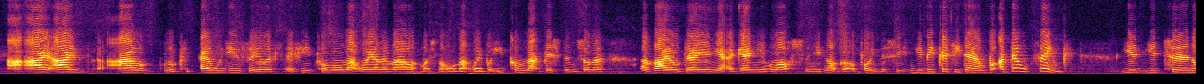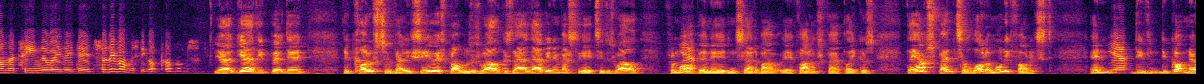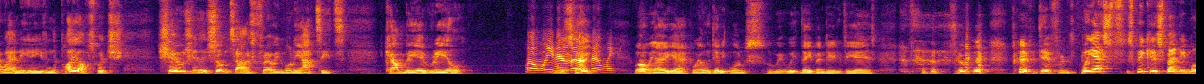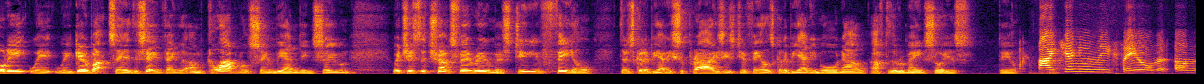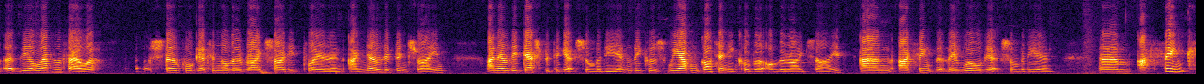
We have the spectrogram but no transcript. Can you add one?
I, I, I, look. How would you feel if, if you'd come all that way on a? Well, it's not all that way, but you'd come that distance on a, a vile day, and yet again you've lost, and you've not got a point this season. You'd be pretty down. But I don't think you'd, you'd turn on the team the way they did. So they've obviously got problems. Yeah, yeah, they, but they're, they're close to very serious problems as well because they're, they're being investigated as well from what Yeah. I've been heard and said about uh, financial fair play because they have spent a lot of money, Forest, and Yeah. they've, they've got nowhere near even the playoffs, which shows you that sometimes throwing money at it can be a real Well, we know mistake. that, don't we? Well, yeah, yeah, we only did it once. We, we, they've been doing it for years. so a bit, bit of a difference. But yes, speaking of spending money, we, we go back to the same thing that I'm glad will soon be ending soon, which is the transfer rumours. Do you feel there's going to be any surprises? Do you feel there's going to be any more now after the Romaine Sawyers deal? I genuinely feel that on at the eleventh hour, Stoke will get another right-sided player in. I know they've been trying. I know they're desperate to get somebody in because we haven't got any cover on the right side, and I think that they will get somebody in. Um, I think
